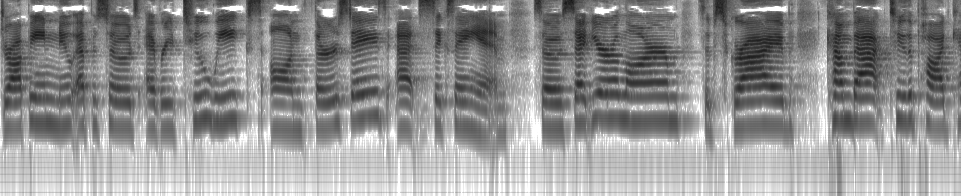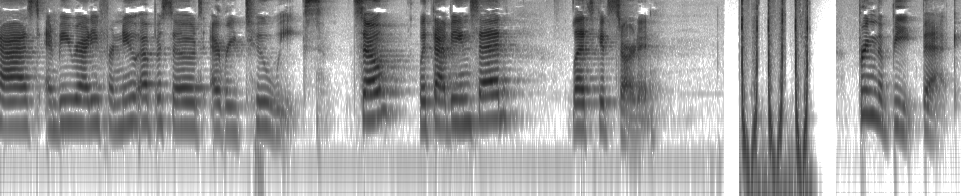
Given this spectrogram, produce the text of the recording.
dropping new episodes every two weeks on Thursdays at 6 a.m. So set your alarm, subscribe, come back to the podcast, and be ready for new episodes every two weeks. So, with that being said, let's get started. Bring the beat back.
